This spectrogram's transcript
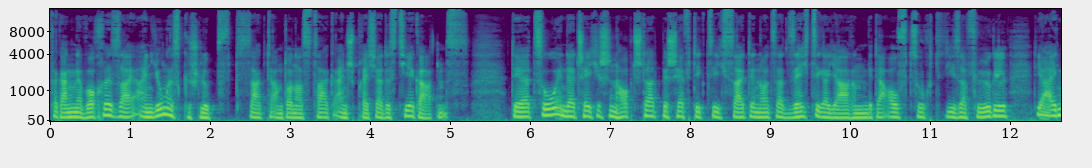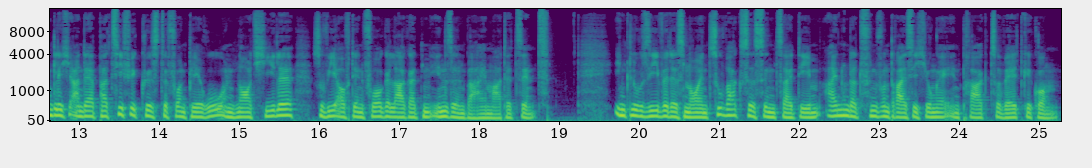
Vergangene Woche sei ein Junges geschlüpft, sagte am Donnerstag ein Sprecher des Tiergartens. Der Zoo in der tschechischen Hauptstadt beschäftigt sich seit den 1960er Jahren mit der Aufzucht dieser Vögel, die eigentlich an der Pazifikküste von Peru und Nordchile sowie auf den vorgelagerten Inseln beheimatet sind. Inklusive des neuen Zuwachses sind seitdem 135 Junge in Prag zur Welt gekommen.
